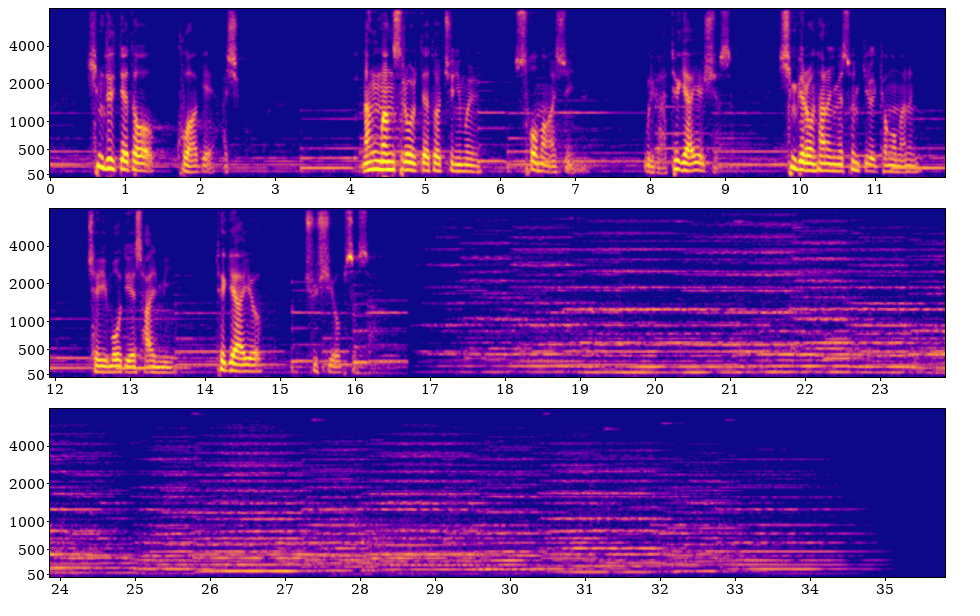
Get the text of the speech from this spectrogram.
힘들 때 더 구하게 하시고 낭망스러울 때 더 주님을 소망할 수 있는 우리가 되게 하여 주셔서 신비로운 하나님의 손길을 경험하는 저희 모두의 삶이 되게 하여 주시옵소서.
